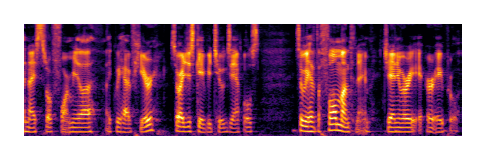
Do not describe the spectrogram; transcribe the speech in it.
a nice little formula like we have here. So I just gave you two examples. So we have the full month name, January or April.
